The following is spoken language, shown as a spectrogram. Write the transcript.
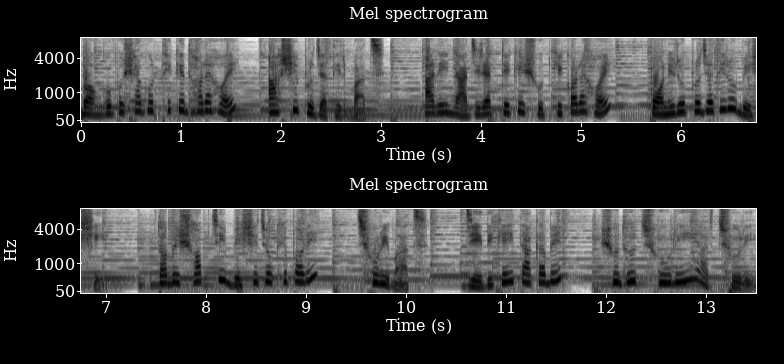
বঙ্গোপসাগর থেকে ধরা হয় আশি প্রজাতির মাছ। আর এই নাজিরার টেকে শুটকি করা হয় পনেরো প্রজাতিরও বেশি। তবে সবচেয়ে বেশি চোখে পড়ে ছুরি মাছ। যেদিকেই তাকাবেন, শুধু ছুরি আর ছুরি।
